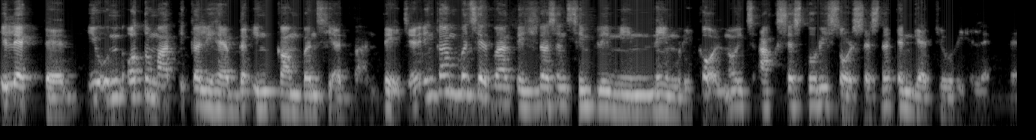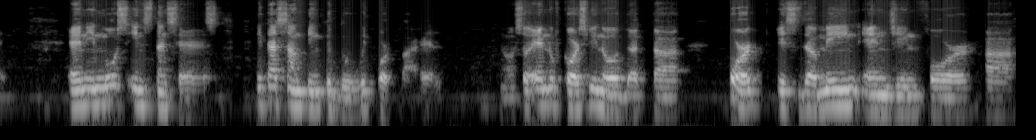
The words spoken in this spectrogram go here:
elected, you automatically have the incumbency advantage. And incumbency advantage doesn't simply mean name recall. No, it's access to resources that can get you re-elected. And in most instances, it has something to do with pork barrel. No? So, and of course, we know that uh, pork is the main engine for uh,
